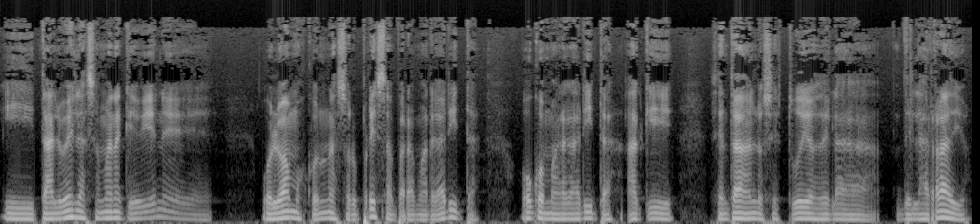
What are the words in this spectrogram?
y tal vez la semana que viene volvamos con una sorpresa para Margarita o con Margarita aquí sentada en los estudios de la, de la radio.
